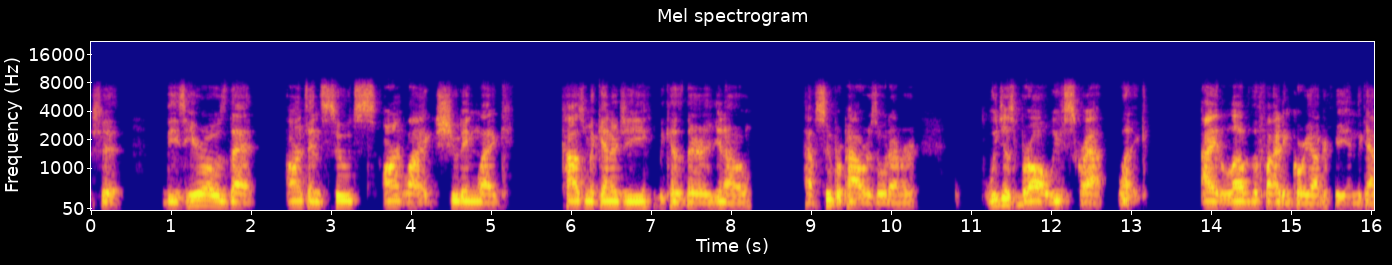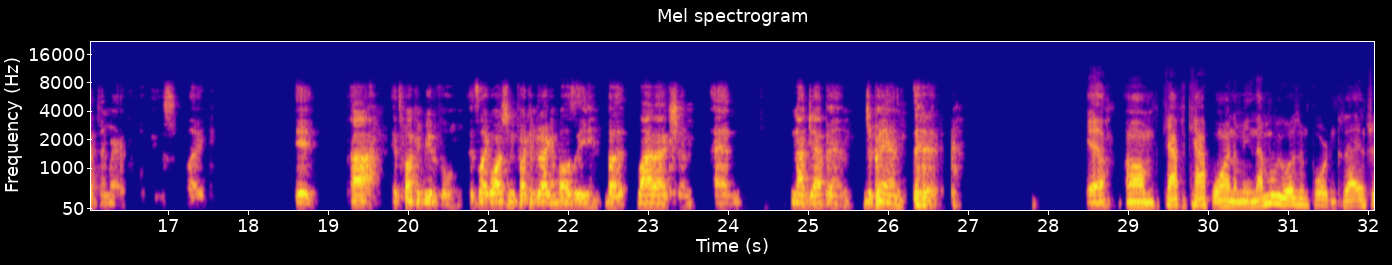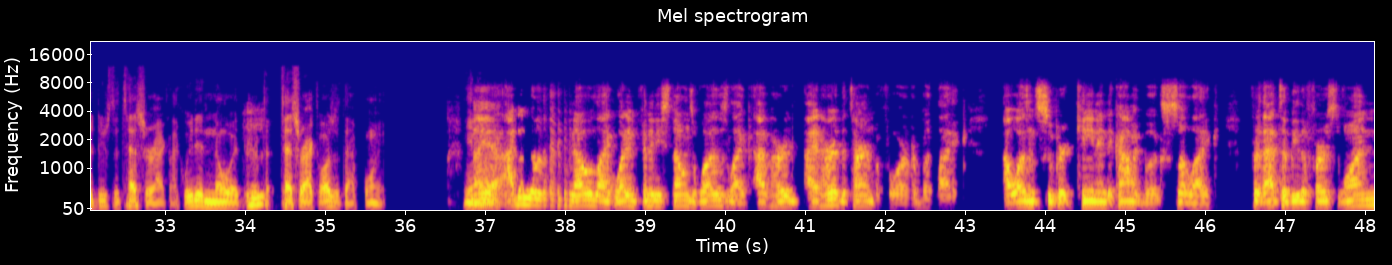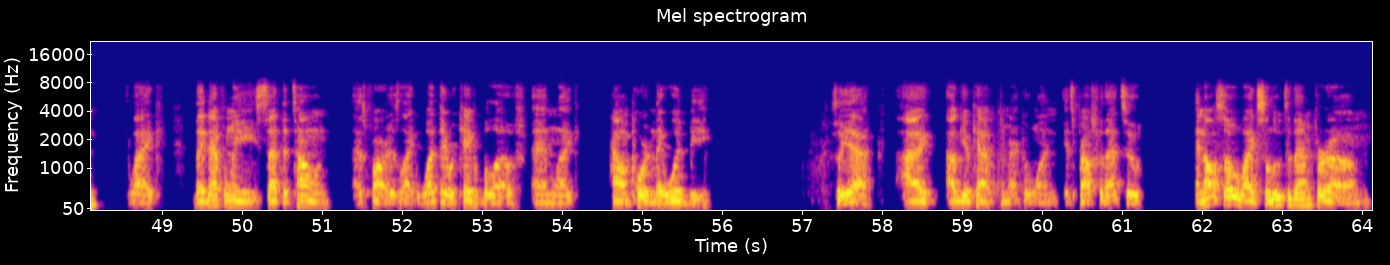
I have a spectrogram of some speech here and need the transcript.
Shit, these heroes that aren't in suits aren't like shooting like cosmic energy because they're you know have superpowers or whatever. We just brawl, we scrap. Like I love the fighting choreography in the Captain America movies. Like it ah, it's fucking beautiful. It's like watching fucking Dragon Ball Z, but live action and not Japan. Japan. yeah. Um Cap Cap one. I mean, that movie was important because that introduced the Tesseract. Like we didn't know what mm-hmm. Tesseract was at that point. You know? yeah, I didn't really know like what Infinity Stones was. Like I've heard I had heard the term before, but like I wasn't super keen into comic books. So like for that to be the first one, like they definitely set the tone as far as like what they were capable of and like how important they would be. So yeah, I I'll give Captain America one. It's props for that too. And also like salute to them for um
